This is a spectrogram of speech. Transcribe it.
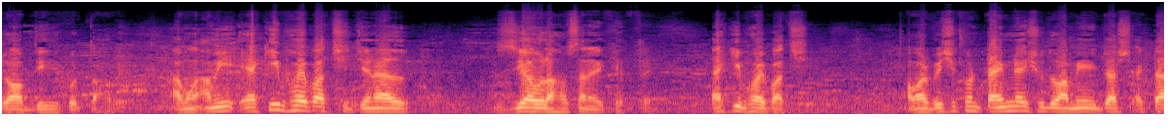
জবাবদিহি করতে হবে। এবং আমি একই ভয় পাচ্ছি জেনারেল জিয়াউল হাসানের ক্ষেত্রে। একই ভয় পাচ্ছি। আমার বেশিক্ষণ টাইম নাই, শুধু আমি জাস্ট একটা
